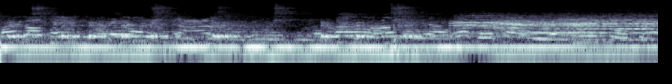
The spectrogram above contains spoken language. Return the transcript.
买到天就少你干，我讲我好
